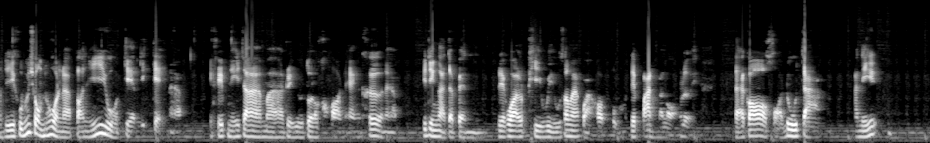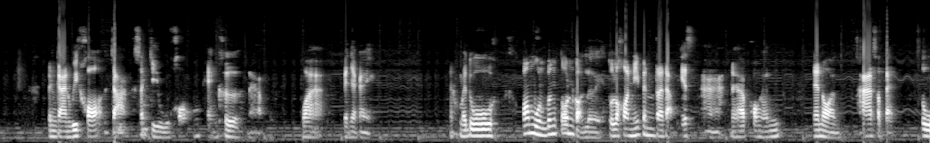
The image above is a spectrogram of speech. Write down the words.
ัสดีคุณผู้ชมทุกคนนะครับ ตอนนี้อยู่กับเกมดิเกตนะครับในคลิปนี้จะมารีวิวตัวละครแองเกอร์นะครับ ที่จริงอาจจะเป็นเรียกว่าพรีวิวซะมากกว่าเพราะผมไม่ได้ปั้นมาลองเลย แต่ก็ขอดูจากอันนี้ เป็นการวิเคราะห์จากสกิลของแองเกอร์นะครับ ว่าเป็นยังไง มาดูข้อมูลเบื้องต้นก่อนเลย ตัวละครนี้เป็นระดับ SR นะครับ เพราะงั้นแน่นอนค่าสแตทสู้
